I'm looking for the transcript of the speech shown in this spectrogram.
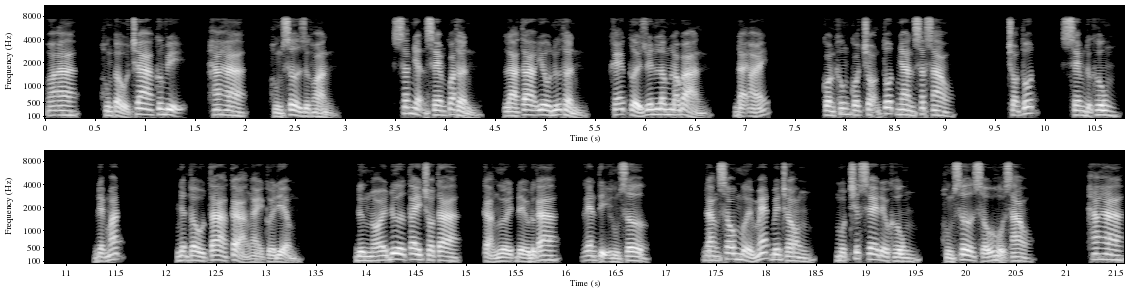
Hoa a hùng tẩu cha cương vị, ha ha, hùng sơ dược hoàn. Xác nhận xem qua thần là ta yêu nữ thần, khẽ cười duyên lâm lão bản, đại ái. Còn không có chọn tốt nhan sắc sao? Chọn tốt, xem được không? Đẹp mắt. Nhận đầu ta cả ngày cười điểm. Đừng nói đưa tay cho ta, cả người đều được a, ghen tị hùng sơ. Đằng sau mười mét bên trong, một chiếc xe đều không, hùng sơ xấu hổ sao? Ha ha,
